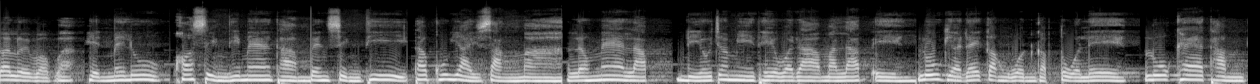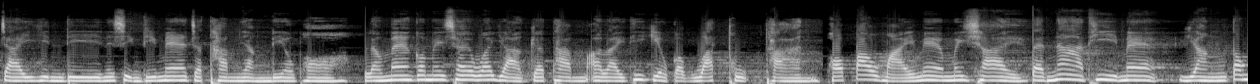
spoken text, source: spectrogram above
ก็เลยบอกว่า เห็นไหมลูกเพราะสิ่งที่แม่ทำเป็นสิ่งที่ถ้าผู้ใหญ่สั่งมา แล้วแม่รับเดี๋ยวจะมีเทวดามารับเอง ลูกอย่าได้กังวลกับตัวเลข ลูกแค่ทำใจยินดีในสิ่งที่แม่จะทำอย่างเดียวพอ แล้วแม่ก็ไม่ใช่ว่าอยากจะทำอะไรที่เกี่ยวกับวัตถุ ทาน เพราะเป้าหมายแม่ไม่ใช่ แต่หน้าที่แม่ยังต้อง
